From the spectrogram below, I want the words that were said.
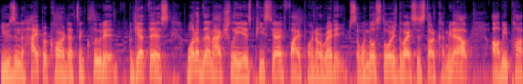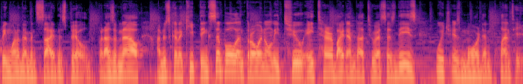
using the HyperCard that's included. But get this, one of them actually is PCI 5.0 ready. So when those storage devices start coming out, I'll be popping one of them inside this build. But as of now, I'm just gonna keep things simple and throw in only two 8TB M.2 SSDs, which is more than plenty.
